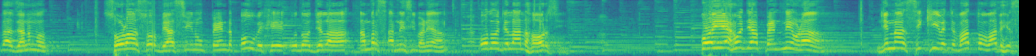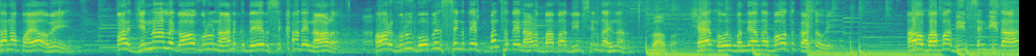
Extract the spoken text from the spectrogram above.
ਦਾ ਜਨਮ 1682 ਨੂੰ ਪਿੰਡ ਪਹੂ ਵਿਖੇ ਉਦੋਂ ਜ਼ਿਲ੍ਹਾ ਅੰਮ੍ਰਿਤਸਰ ਨਹੀਂ ਸੀ ਬਣਿਆ ਉਦੋਂ ਜ਼ਿਲ੍ਹਾ ਲਾਹੌਰ ਸੀ। ਕੋਈ ਇਹੋ ਜਿਹਾ ਪਿੰਡ ਨਹੀਂ ਹੋਣਾ ਜਿਨ੍ਹਾਂ ਸਿੱਖੀ ਵਿੱਚ ਵੱਧ ਤੋਂ ਵੱਧ ਹਿੱਸਾ ਨਾ ਪਾਇਆ ਹੋਵੇ ਪਰ ਜਿੰਨਾ ਲਗਾਓ ਗੁਰੂ ਨਾਨਕ ਦੇਵ ਸਿੱਖਾਂ ਦੇ ਨਾਲ ਔਰ ਗੁਰੂ ਗੋਬਿੰਦ ਸਿੰਘ ਦੇ ਪੰਥ ਦੇ ਨਾਲ ਬਾਬਾ ਦੀਪ ਸਿੰਘ ਦਾ ਹੈ ਨਾ ਵਾਹ ਵਾਹ। ਸ਼ਾਇਦ ਹੋਰ ਬੰਦਿਆਂ ਦਾ ਬਹੁਤ ਘੱਟ ਹੋਵੇ। ਆਓ ਬਾਬਾ ਦੀਪ ਸਿੰਘ ਜੀ ਦਾ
